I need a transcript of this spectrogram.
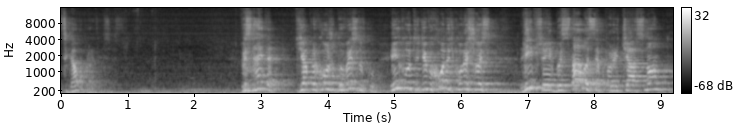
Цікаво, браті і сестри? Ви знаєте, я приходжу до висновку, інколи тоді виходить, коли щось ліпше, якби сталося передчасно,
